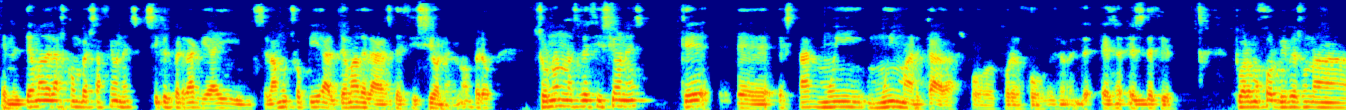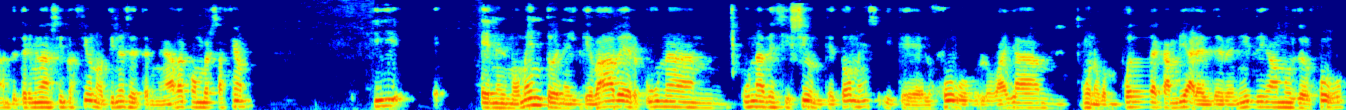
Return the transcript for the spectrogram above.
En el tema de las conversaciones, sí que es verdad que hay, se da mucho pie al tema de las decisiones, ¿no? Pero son unas decisiones que eh, están muy, muy marcadas por, por el juego. Es, es decir, tú a lo mejor vives una determinada situación o tienes determinada conversación y en el momento en el que va a haber una, una decisión que tomes y que el juego lo vaya, bueno, puede cambiar el devenir, digamos, del juego,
